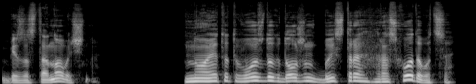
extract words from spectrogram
безостановочно. Но этот воздух должен быстро расходоваться.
